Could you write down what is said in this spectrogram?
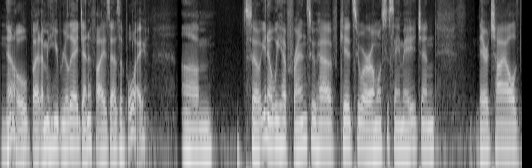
know but i mean he really identifies as a boy. Um, so you know we have friends who have kids who are almost the same age and their child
